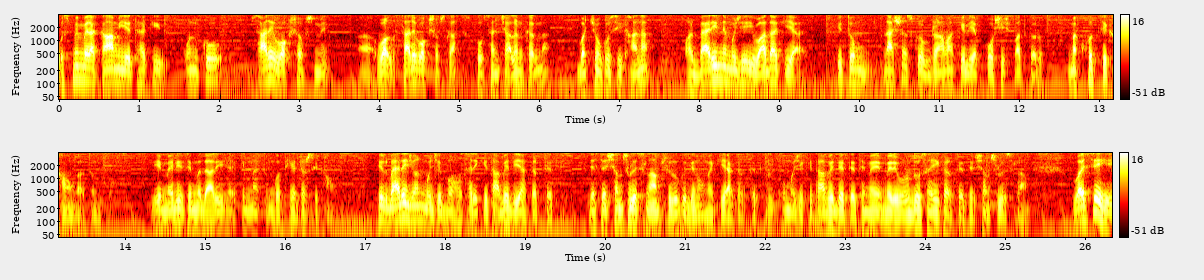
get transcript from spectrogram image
उसमें मेरा काम ये था कि उनको सारे वर्कशॉप्स में सारे वर्कशॉप्स का को संचालन करना, बच्चों को सिखाना। और बैरी ने मुझे ये वादा किया कि तुम नेशनल स्कूल ऑफ़ ड्रामा के लिए अब कोशिश मत करो, मैं खुद सिखाऊँगा तुमको। ये मेरी ज़िम्मेदारी है कि मैं तुमको थिएटर सिखाऊँ। फिर बैरी जॉन मुझे बहुत सारी किताबें दिया करते थे। जैसे शमसुल इस्लाम शुरू के दिनों में किया करते थे वो मुझे किताबें देते थे मेरी मेरी उर्दू सही करते थे शमसुल इस्लाम। वैसे ही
